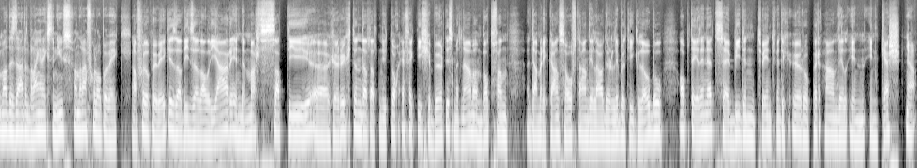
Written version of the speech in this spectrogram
wat is daar het belangrijkste nieuws van de afgelopen week? Afgelopen week is dat iets dat al jaren in de mars zat, die geruchten dat dat nu toch effectief gebeurd is. Met name een bod van de Amerikaanse hoofdaandeelhouder Liberty Global op Telenet. Zij bieden 22 euro per aandeel in, in cash. Ja.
